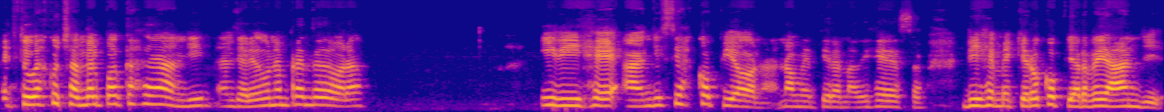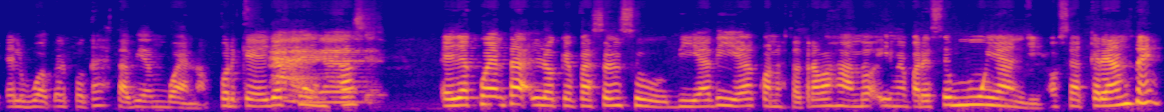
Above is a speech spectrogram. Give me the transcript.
Estuve escuchando el podcast de Angie, el diario de una emprendedora, y dije, Angie si es copiona. No, mentira, no dije eso. Dije, me quiero copiar de Angie. El, el podcast está bien bueno, porque ella cuenta, ella cuenta lo que pasa en su día a día cuando está trabajando y me parece muy Angie. O sea, créanme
